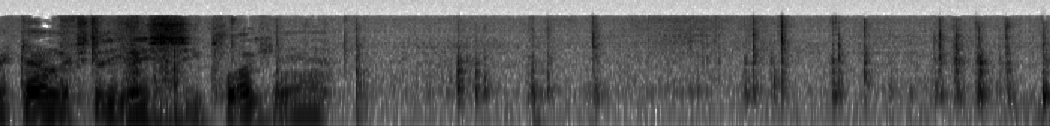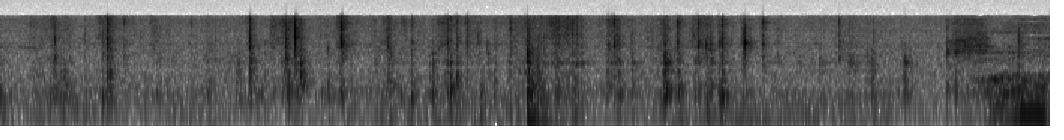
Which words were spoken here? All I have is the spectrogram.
Right down next to the AC plug here. Okay.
